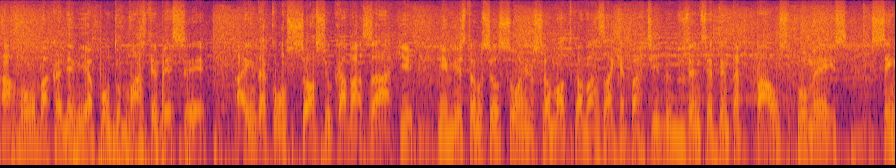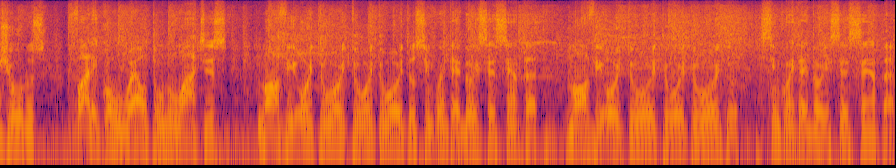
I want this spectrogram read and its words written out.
arroba academia.masterbc. Ainda consórcio Kawasaki. Invista no seu sonho, sua moto Kawasaki a partir de 270 paus por mês. Sem juros. Fale com o Elton no Whats. 988885260 988885260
